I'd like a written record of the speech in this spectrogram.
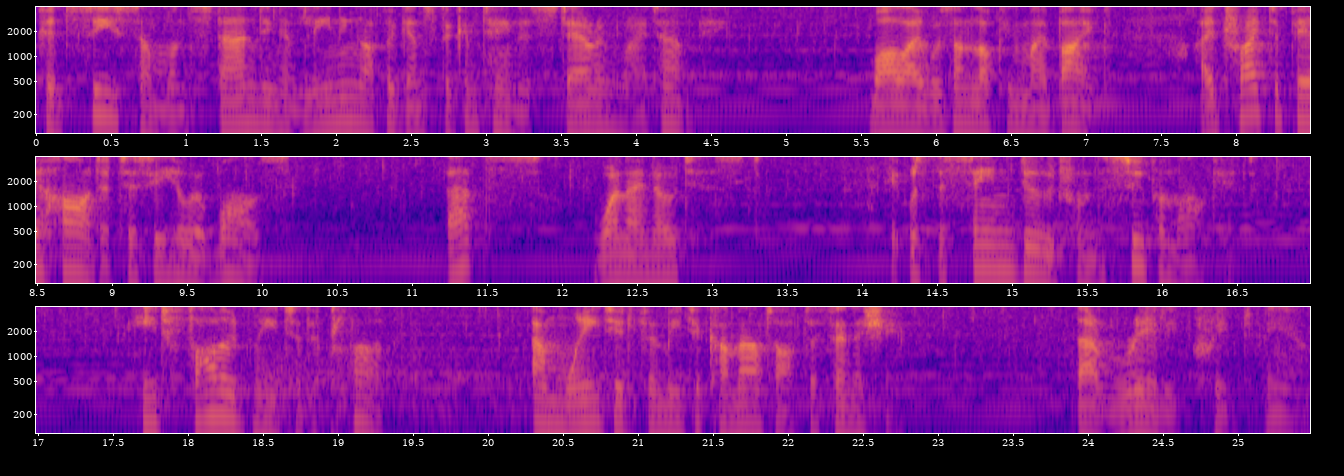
could see someone standing and leaning up against the container staring right at me. While I was unlocking my bike, I tried to peer harder to see who it was. That's when I noticed. It was the same dude from the supermarket. He'd followed me to the club and waited for me to come out after finishing. That really creeped me out.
